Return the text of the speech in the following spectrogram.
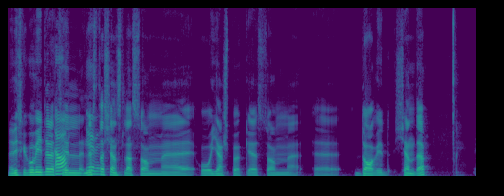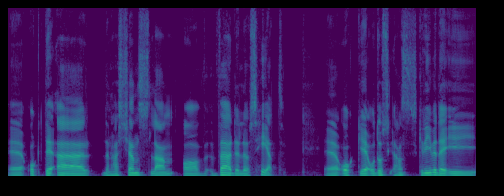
Men vi ska gå vidare ja, till nästa känsla som, eh, och hjärnspöke som eh, David kände. Och det är den här känslan av värdelöshet. Eh, och, eh, och då, han skriver det i,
